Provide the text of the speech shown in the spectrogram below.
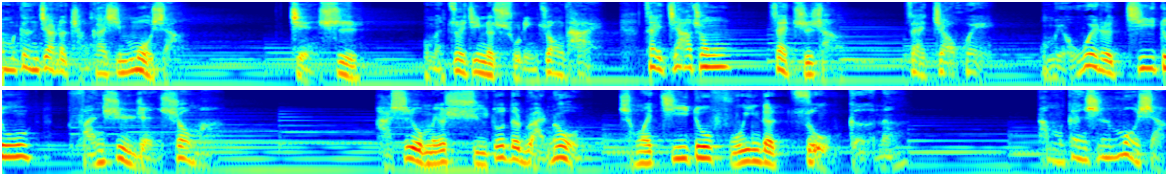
让我们更加的敞开心默想，检视我们最近的属灵状态，在家中、在职场、在教会，我们有为了基督凡事忍受吗？还是我们有许多的软弱，成为基督福音的阻隔呢？让我们更深的默想，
